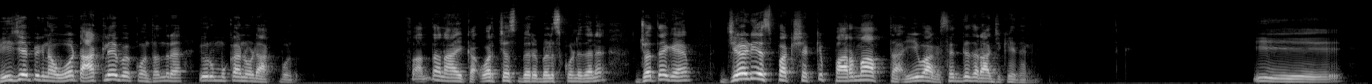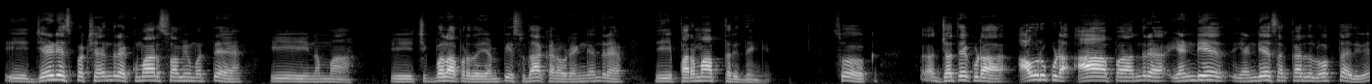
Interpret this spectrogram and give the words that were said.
ಬಿ ಜೆ ಪಿಗೆ ನಾವು ಓಟ್ ಹಾಕಲೇಬೇಕು ಅಂತಂದರೆ ಇವರು ಮುಖ ನೋಡಿ ಹಾಕ್ಬೋದು. ಸೊ ಅಂಥ ನಾಯಕ, ವರ್ಚಸ್ ಬೇರೆ, ಬೆಳೆಸ್ಕೊಂಡಿದ್ದಾನೆ. ಜೊತೆಗೆ ಜೆ ಡಿ ಎಸ್ ಪಕ್ಷಕ್ಕೆ ಪರಮಾಪ್ತ ಇವಾಗ ಸದ್ಯದ ರಾಜಕೀಯದಲ್ಲಿ. ಈ ಈ ಜೆ ಡಿ ಎಸ್ ಪಕ್ಷ ಅಂದರೆ ಕುಮಾರಸ್ವಾಮಿ ಮತ್ತು ಈ ನಮ್ಮ ಈ ಚಿಕ್ಕಬಳ್ಳಾಪುರದ ಎಂ ಪಿ ಸುಧಾಕರ್ ಅವ್ರು ಹೆಂಗಂದರೆ ಈ ಪರಮಾಪ್ತರಿದ್ದಂಗೆ ಸೊ ಜೊತೆ ಕೂಡ ಅವರು ಕೂಡ ಆ ಪ ಅಂದರೆ N D A, N D A ಸರ್ಕಾರದಲ್ಲಿ ಹೋಗ್ತಾ ಇದ್ದೀವಿ.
